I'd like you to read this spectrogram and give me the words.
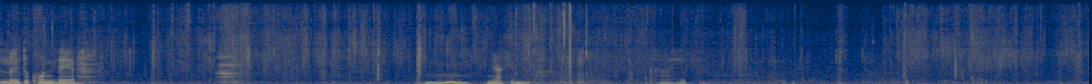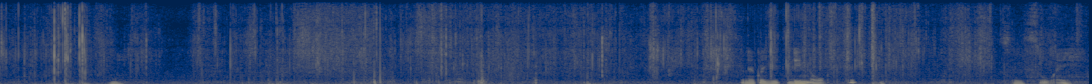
ดเลยทุกคนแดดออยากเห็น ขาเห็ดแล้วก็หยิบดินออกสวยๆ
